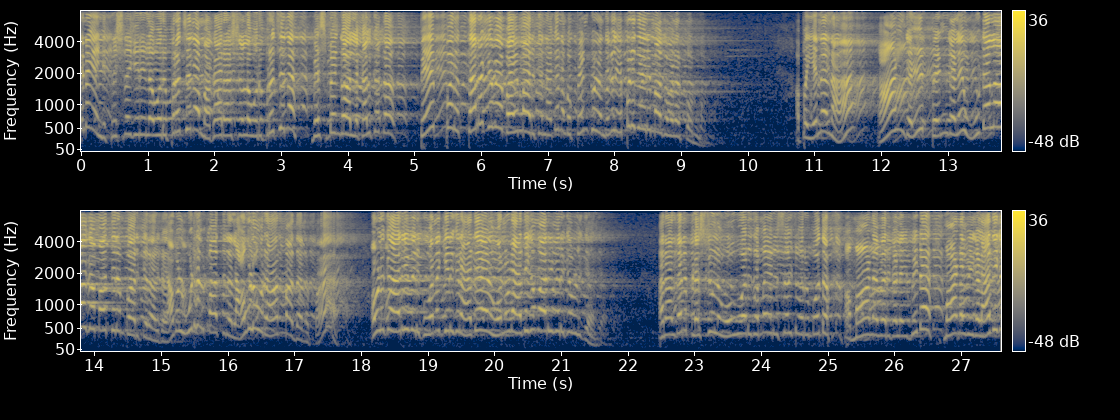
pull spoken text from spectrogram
என்னங்க இங்க கிருஷ்ணகிரியில ஒரு பிரச்சனை மகாராஷ்டிரால ஒரு பிரச்சனை வெஸ்ட் பெங்கால்ல கல்கத்தா? பேப்பரை திறக்கவே பயமா இருக்குனாக்க நம்ம பெண் குழந்தைகள் எப்படி தைரியமாக வளர்ப்போம்? அப்ப என்னன்னா ஆண்கள் பெண்களை உடலாக மாத்திரம் பார்க்கிறார்கள். அவள் உடல் மாத்திரம் இல்ல அவளும் ஒரு ஆன்மா தானப்பா? அவளுக்கு அறிவு இருக்கு உனக்கு இருக்கிற அதே உன்னோட அதிகமா அறிவு இருக்கு அவளுக்கு. அதனால தானே பிளஸ் டூல ஒவ்வொரு சமயம் ரிசல்ட் வரும்போது மாணவர்களை விட மாணவிகள் அதிக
